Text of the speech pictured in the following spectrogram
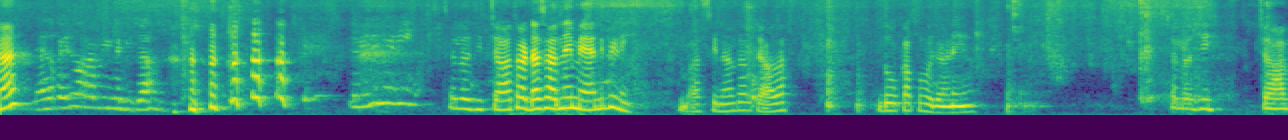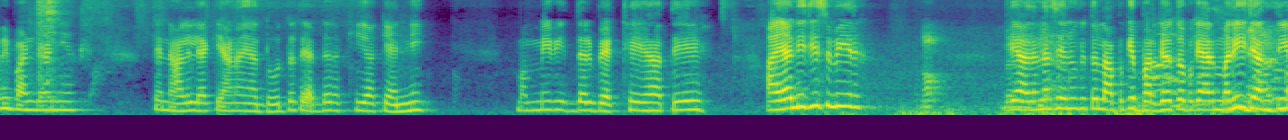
ਹੈ? ਚਲੋ ਜੀ ਚਾਹ ਤੁਹਾਡਾ ਸਾਥ ਨਹੀਂ ਮੈਂ ਨਹੀਂ ਪੀਣੀ। ਬਸ ਇਹਨਾਂ ਦਾ ਚਾਹ ਦਾ ਦੋ ਕੱਪ ਹੋ ਜਾਣੇ ਆ। ਚਲੋ ਜੀ ਚਾਹ ਵੀ ਬਣ ਜਾਣੀ ਆ। ਤੇ ਨਾਲ ਹੀ ਲੈ ਕੇ ਆਣਾ ਆ ਦੁੱਧ ਤੇ ਇੱਧਰ ਰੱਖੀ ਆ ਕੈਨੀ। ਮੰਮੀ ਵੀ ਇੱਧਰ ਬੈਠੇ ਆ ਤੇ ਆਇਆ ਨਹੀਂ ਜੀ ਸਮੀਰ? ਲਿਆ ਦੇਣਾ ਸੀ ਇਹਨੂੰ ਕਿਤੋਂ ਲੱਭ ਕੇ 버ਗਰ ਤੋਂ ਬਗੈਰ ਮਰੀ ਜਾਂਦੀ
